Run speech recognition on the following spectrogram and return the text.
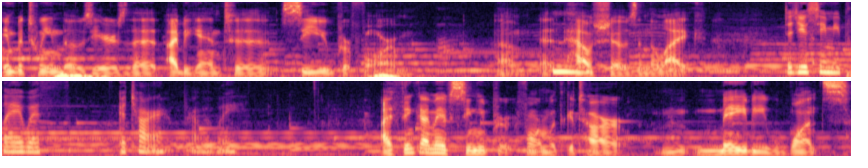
In between those years that I began to see you perform um, at house shows and the like. Did you see me play with guitar? Probably. I think I may have seen you perform with guitar m- maybe once.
